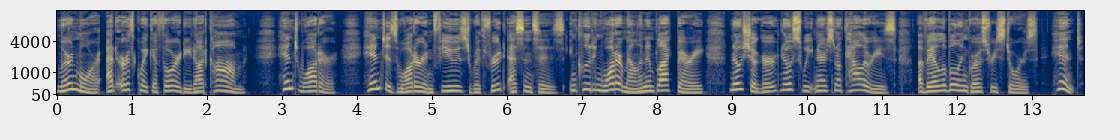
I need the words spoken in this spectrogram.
Learn more at earthquakeauthority.com. Hint Water. Hint is water infused with fruit essences, including watermelon and blackberry. No sugar, no sweeteners, no calories. Available in grocery stores. Hint,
